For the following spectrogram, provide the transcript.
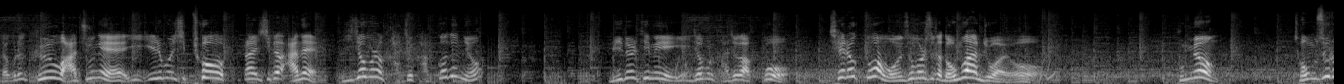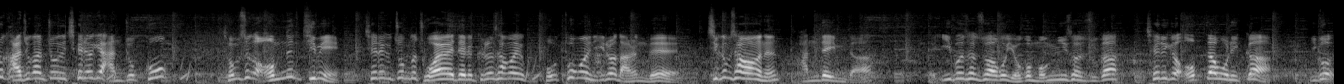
자 그리고 그 와중에 이 1분 10초라는 시간 안에 2점을 가져갔거든요. 미들 팀이 2점을 가져갔고 체력 또한 원소벌스가 너무 안 좋아요. 분명 점수를 가져간 쪽이 체력이 안 좋고 점수가 없는 팀이 체력이 좀 더 좋아야 되는 그런 상황이 보통은 일어나는데 지금 상황은 반대입니다. 이번 선수하고 요거 먹니 선수가 체력이 없다 보니까 이거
